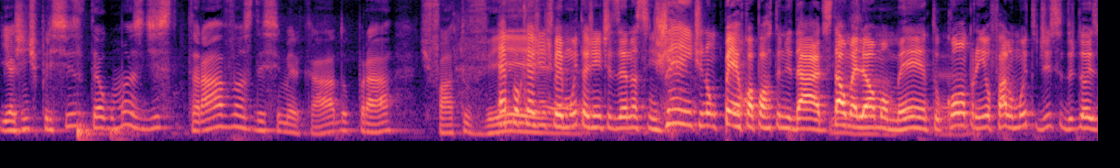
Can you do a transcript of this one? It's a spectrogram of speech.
e a gente precisa ter algumas destravas desse mercado para, de fato, ver. É porque a gente vê muita gente dizendo assim: gente, não perca a oportunidade, está o melhor momento, é. comprem. Eu falo muito disso, de dois,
